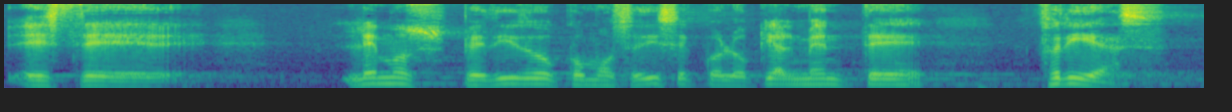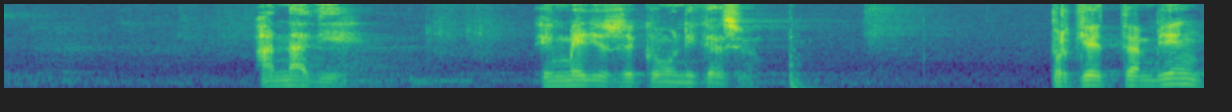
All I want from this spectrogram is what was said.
este, le hemos pedido, como se dice coloquialmente, frías a nadie en medios de comunicación, porque también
